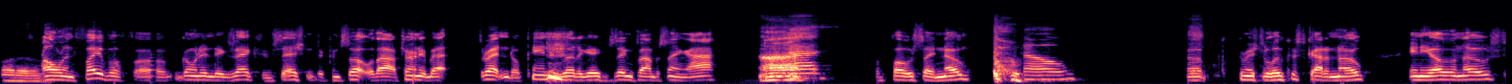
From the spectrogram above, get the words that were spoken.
Whatever. All in favor of uh, going into executive session to consult with our attorney about threatened or pending litigation, signify by saying aye. Aye. Aye. Opposed, say no. No. Commissioner Lucas got a no. Any other no's?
